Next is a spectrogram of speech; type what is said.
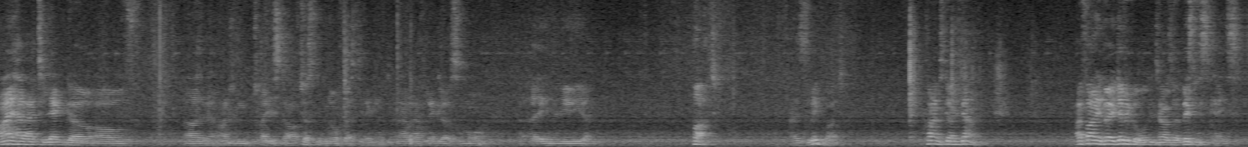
I have had to let go of I don't know, 120 staff just in the northwest of England, and I will have to let go of some more early in the new year. But, and it's a big but, crime's going down. I find it very difficult in terms of a business case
